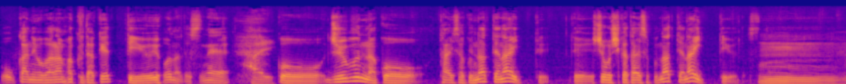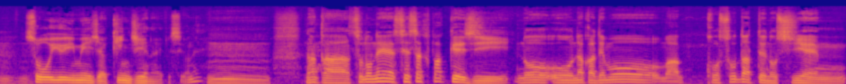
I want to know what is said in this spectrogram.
お金をばらまくだけっていうようなですね、はい、こう、十分なこう、対策になってないってで少子化対策になってないっていうね。そういうイメージは禁じ得ないですよね。うん。なんかそのね政策パッケージの中でもまあ子育ての支援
